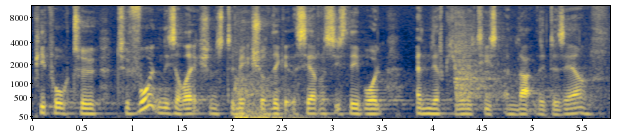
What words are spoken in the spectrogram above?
people to, to vote in these elections to make sure they get the services they want in their communities and that they deserve.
